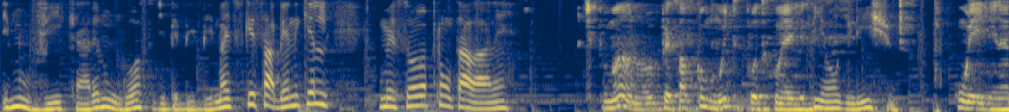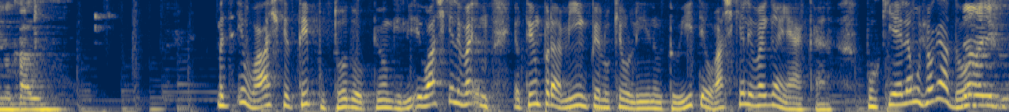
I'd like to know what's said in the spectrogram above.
Eu não vi, cara. Eu não gosto de BBB. Mas fiquei sabendo que ele começou a aprontar lá, né? Tipo, mano, o pessoal ficou muito puto com eles. Pyong lixo. Com ele, né, no caso. Mas eu acho que o tempo todo o Pyong Lee, eu acho que ele vai, eu tenho para mim, pelo que eu li no Twitter, eu acho que ele vai ganhar, cara, porque ele é um jogador. Não, ele,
